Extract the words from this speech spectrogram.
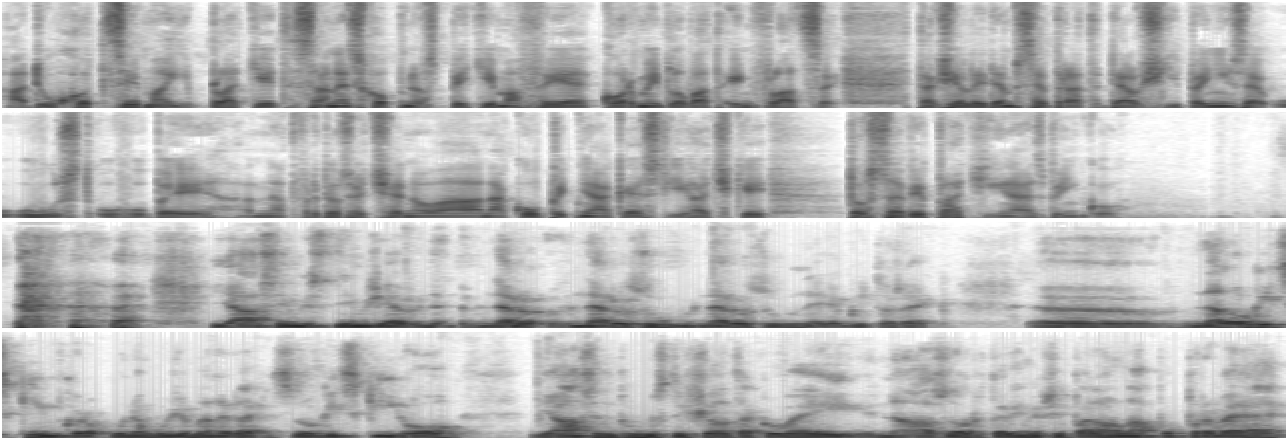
a důchodci mají platit za neschopnost pěti mafie kormidlovat inflaci. Takže lidem se brat další peníze u úst, u huby, natvrdo řečeno, a nakoupit nějaké stíhačky, to se vyplatí, ne, Zbínku? Já si myslím, že v nerozum, v nerozum jak bych to řekl, v nelogickým kroku nemůžeme hledat nic logického. Já jsem tomu slyšel takový názor, který mi připadal na poprvé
